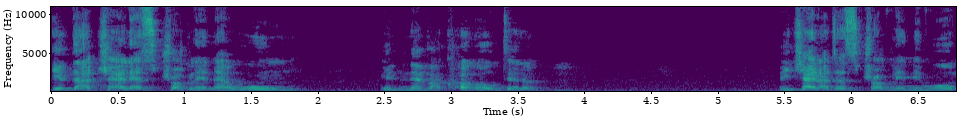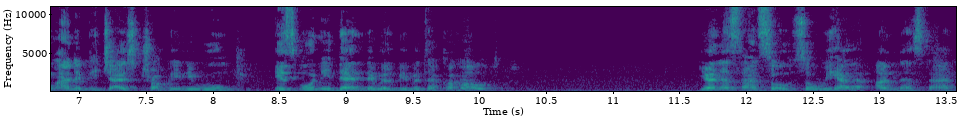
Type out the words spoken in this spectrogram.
If that child is struggling in that womb, it never come out, you know. The child is just struggling in the womb, and if the child is struggling in the womb, it's only then they will be able to come out. You understand? So so we have to understand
